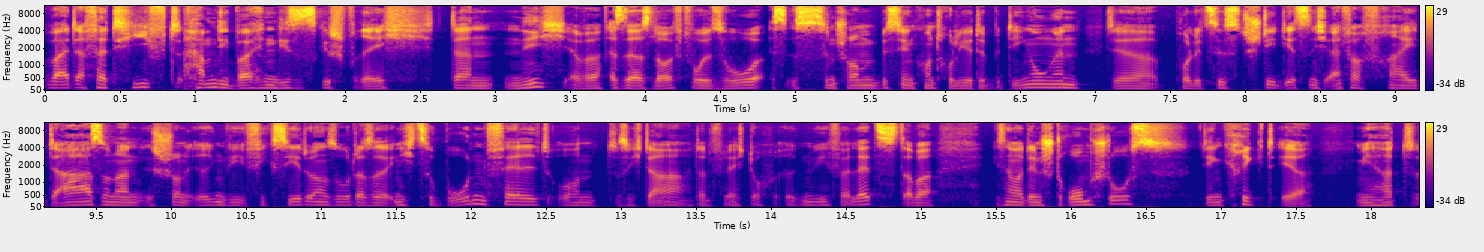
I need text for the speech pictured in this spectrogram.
Weiter vertieft haben die beiden dieses Gespräch dann nicht, aber also das läuft wohl so, es ist, sind schon ein bisschen kontrollierte Bedingungen. Der Polizist steht jetzt nicht einfach frei da, sondern ist schon irgendwie fixiert oder so, dass er nicht zu Boden fällt und sich da dann vielleicht doch irgendwie verletzt. Aber ich sag mal, den Stromstoß, den kriegt er. Mir hat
